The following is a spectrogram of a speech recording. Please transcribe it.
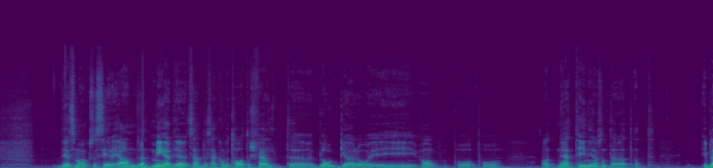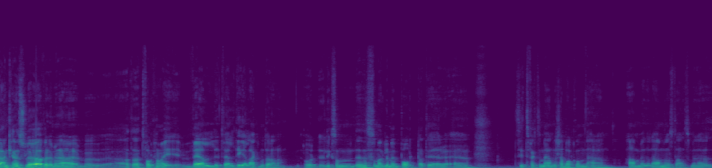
det som man också ser i andra medier, till exempel så här kommentatorsfält, eh, bloggar och i, ja, på, på ja, nättidningar och sånt där. Att, att ibland kan det slå över, jag menar, att, att folk kan vara väldigt, väldigt elaka mot varandra. Och liksom, det är nästan som man glömmer bort att det är, eh, sitter faktiskt en människa bakom det här användarnamnet någonstans. Men, eh,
